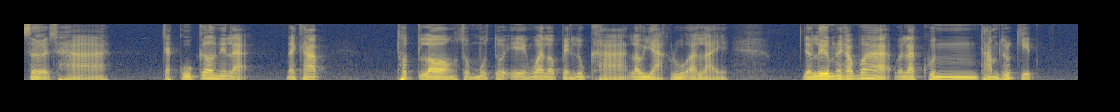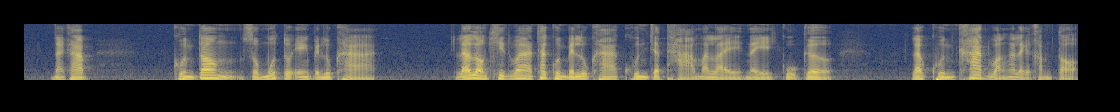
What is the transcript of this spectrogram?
เสิร์ชหาจาก Google นี่แหละนะครับ ทดลองสมมุติตัวเองว่าเราเป็นลูกค้าเราอยากรู้อะไร อย่าลืมนะครับว่าเวลาคุณทำธุรกิจนะครับ คุณต้องสมมุติตัวเองเป็นลูกค้า แล้วลองคิดว่าถ้าคุณเป็นลูกค้าคุณจะถามอะไรใน Google แล้วคุณคาดหวังอะไรกับคำตอบ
